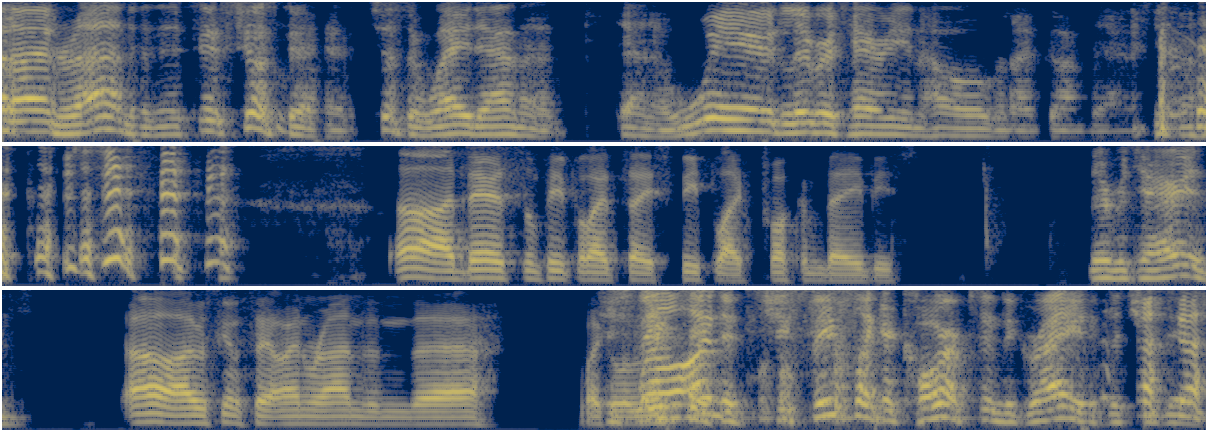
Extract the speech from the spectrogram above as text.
and Ayn Rand, and it's it's just a it's just a way down a down a weird libertarian hole that I've gone down. you know? Ah, there's some people I'd say sleep like fucking babies. Libertarians. Oh, I was gonna say Ayn Rand and uh, She sleeps, like the, she sleeps like a corpse in the grave that she's in.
